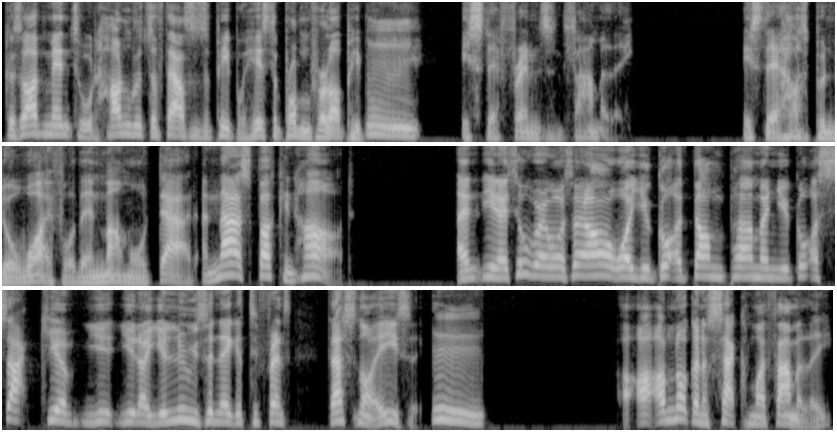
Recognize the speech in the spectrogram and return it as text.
because I've mentored hundreds of thousands of people. Here's the problem for a lot of people Mm. it's their friends and family, it's their husband or wife or their mum or dad. And that's fucking hard. And, you know, it's all very well saying, oh, well, you've got to dump them and you've got to sack your, you, you know, you lose the negative friends. That's not easy. Mm. I, I'm not going to sack my family.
